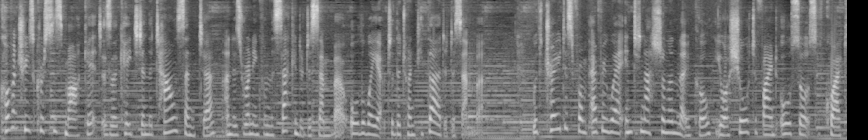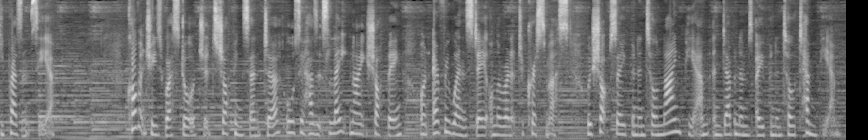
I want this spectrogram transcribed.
Coventry's Christmas Market is located in the town centre and is running from the 2nd of December all the way up to the 23rd of December. With traders from everywhere, international and local, you are sure to find all sorts of quirky presents here. Coventry's West Orchard Shopping Centre also has its late night shopping on every Wednesday on the run up to Christmas, with shops open until 9pm and Debenhams open until 10pm.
